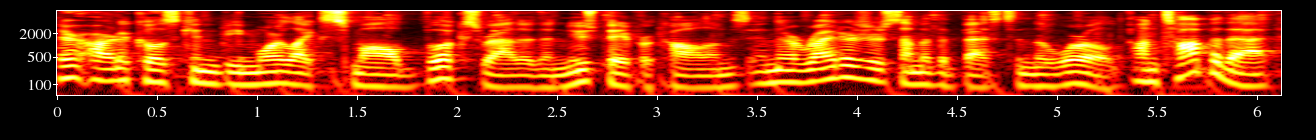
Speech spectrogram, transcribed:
Their articles can be more like small books rather than newspaper columns, and their writers are some of the best in the world. On top of that,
